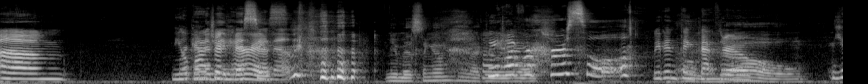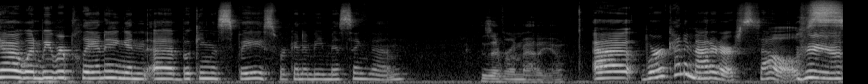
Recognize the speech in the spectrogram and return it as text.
um, Neil We're Patrick be Harris. missing them. You missing them? You're we gonna have watch? rehearsal. We didn't think Oh, that through. No. Yeah, when we were planning and uh, booking the space, we're gonna be missing them. Is everyone mad at you? Uh, we're kind of mad at ourselves. Yeah.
